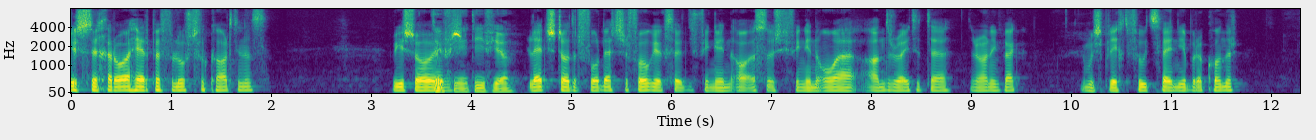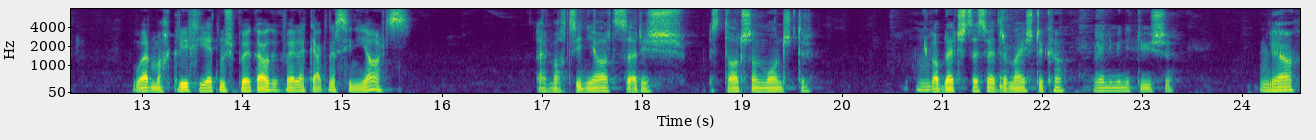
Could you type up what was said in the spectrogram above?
Ist sicher auch ein herber Verlust für Cardinals. Wie schon in der Definitiv, ja. letzten oder vorletzten Folge ich gesagt, ich finde ihn, auch- also ich finde ihn auch ein underrated Running Back. Man spricht viel zu wenig über Connor. Und er macht gleich in jedem Spiel gegen welchen Gegner seine Yards. Er macht seine Yards, er ist ein Touchdown-Monster. Mhm. Ich glaube, letzte Saison hat er am meisten gehabt, wenn ich mich nicht täusche. Ja,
